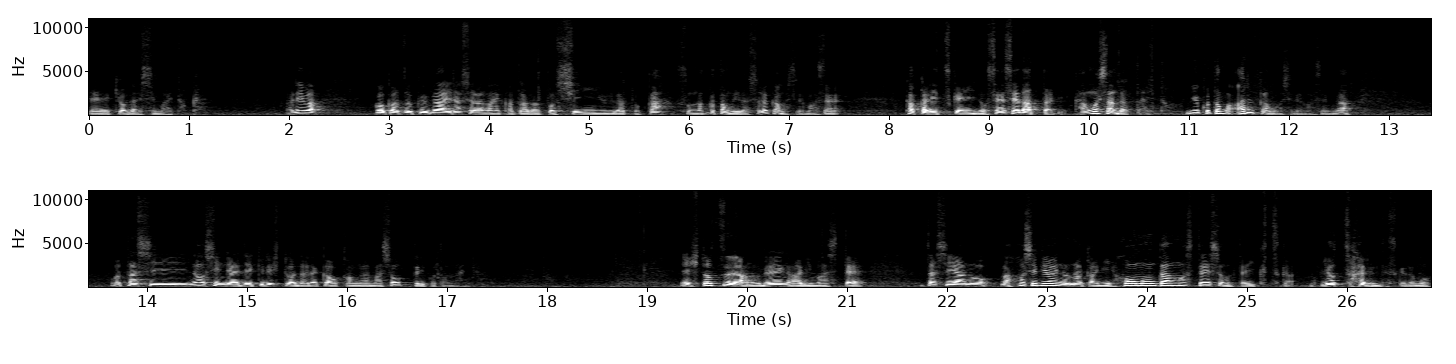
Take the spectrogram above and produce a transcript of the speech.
えー、兄弟姉妹とかあるいはご家族がいらっしゃらない方だと親友だとかそんな方もいらっしゃるかもしれません。かかりつけ医の先生だったり看護師さんだったりということもあるかもしれませんが私の信頼できる人は誰かを考えましょうということになります。一つあの例がありまして私あの、まあ、星病院の中に訪問看護ステーションっていくつか4つあるんですけども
